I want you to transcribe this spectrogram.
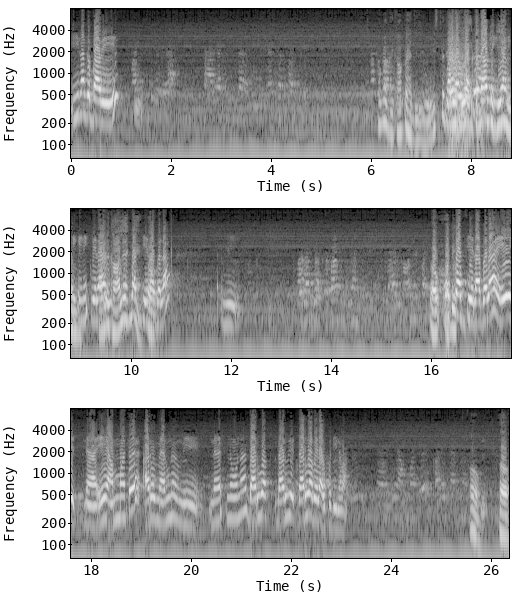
ඊළඟ භවයේ මොකද ඒක අපහැදිලි විස්තරය. මේ කියන්න කෙනෙක්- කෙනෙක් වෙලා කාලයක් ඔව්. ලැබලා මේ ඔව් අපි උපත්ති ලැබලා ඒ ඒ අම්මට අර මැරුණ මේ නර්ස් නෝනා දරුවක් දරුවේ දරුවා වෙලා උපදිනවා. ඔව්. ඔව්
